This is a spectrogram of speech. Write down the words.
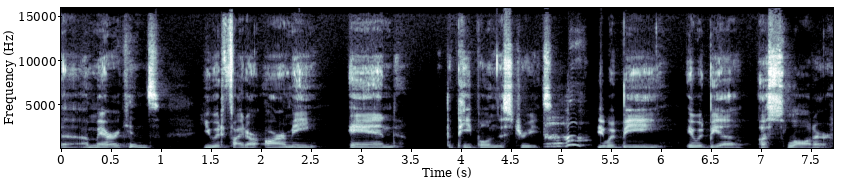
uh, Americans, you would fight our army and the people in the streets. It would be it would be a, a slaughter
